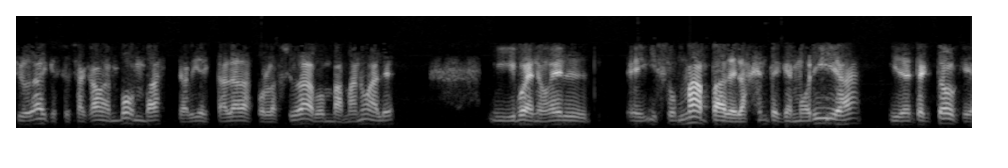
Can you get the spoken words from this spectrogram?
ciudad y que se sacaba en bombas que había instaladas por la ciudad, bombas manuales. Y bueno, él eh, hizo un mapa de la gente que moría y detectó que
